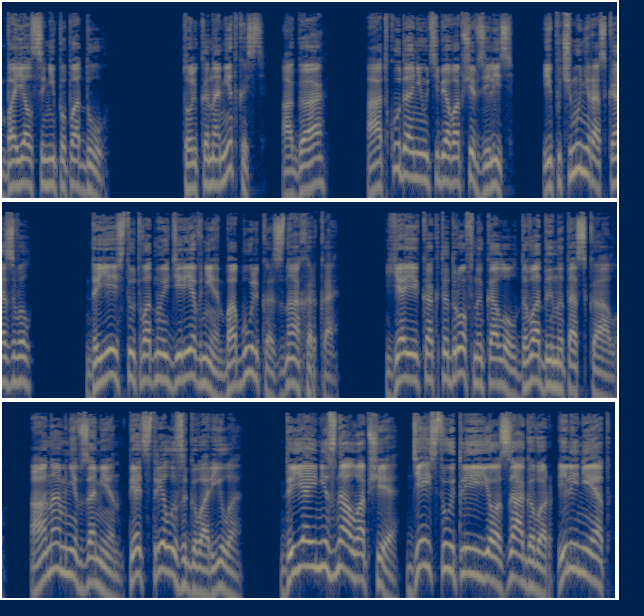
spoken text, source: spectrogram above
боялся не попаду. Только на меткость? Ага. А откуда они у тебя вообще взялись? И почему не рассказывал? Да есть тут в одной деревне бабулька, знахарка. Я ей как-то дров наколол, да воды натаскал. А она мне взамен пять стрел и заговорила. Да я и не знал вообще, действует ли ее заговор или нет.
